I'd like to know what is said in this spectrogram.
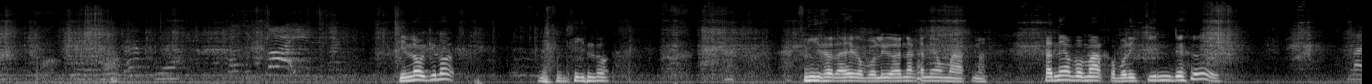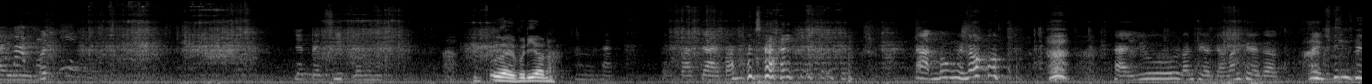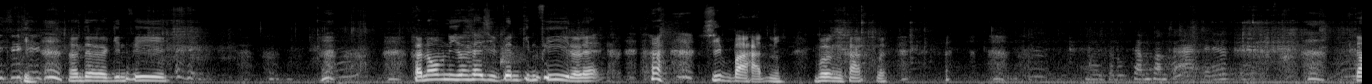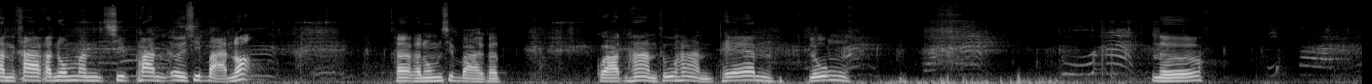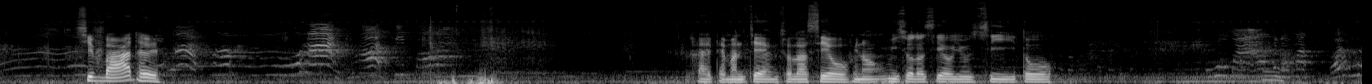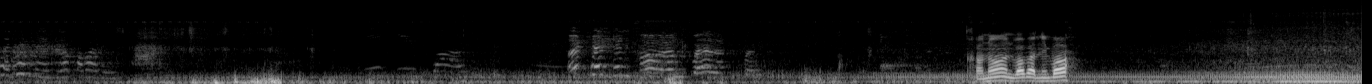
าจะก่ออีกมันกินโลดกินโลดกินโลดมีเท่าไรกับบเรือนะคันแนวมักนะคันแนวบ่มักกับบริกินเด้อในเบิดเจ็ดแปดสิบเลยมันเอ้ยผู้เดียวนะอืมค่ะเป็นบาดจ่ายบ้านบาดจ่ายขาดลุงเลยเนาะ ขายอยู่ลังเถื่อกับลังเถื่อกับไปกินซื้อแล้วเธอก็กินฟรีขนมนี่ต้องใช้สิเป็นกินฟรีเลยแหละ สิบบาทนี่ เบิ่งคักเลยมือกระดูกทำความสะอาดแต่เด้อกันค่าขนมมันสิบพันเออสิบบาทเนาะค่าขนมสิบบาทก็กวาดห้านทูห้านแทนลุงเนอ สิบบาทเฮ้ยขายแต่มันแจงโซลาเซลล์พี่น้อง มีโซลาเซลล์อยู่สี่ตัวเขานอนบ่าบัดนี้บ่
